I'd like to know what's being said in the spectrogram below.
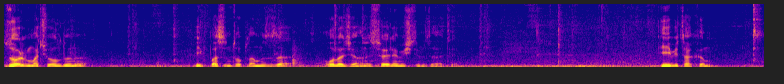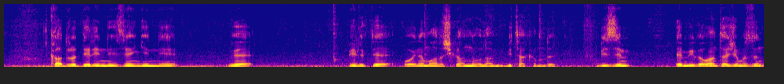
Zor bir maç olduğunu ilk basın toplamımızda olacağını söylemiştim zaten. İyi bir takım. Kadro derinliği, zenginliği ve birlikte oynama alışkanlığı olan bir takımdı. Bizim en büyük avantajımızın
